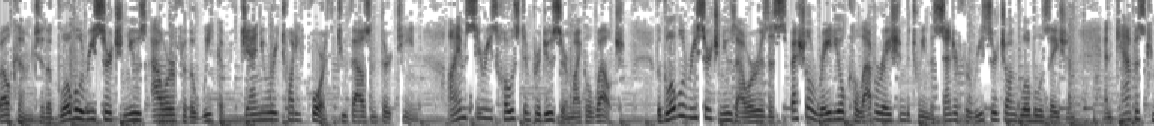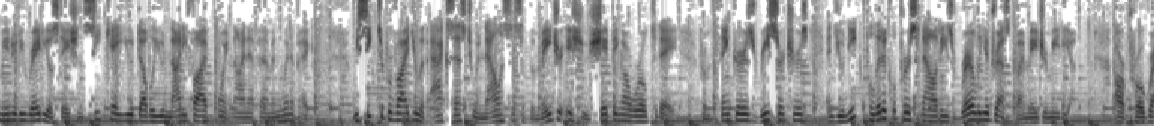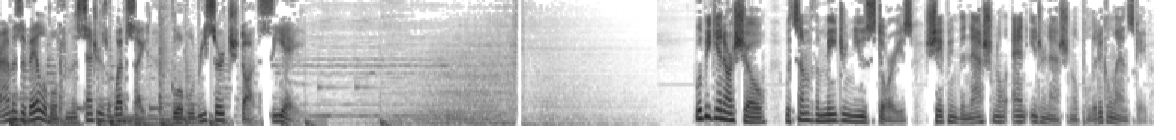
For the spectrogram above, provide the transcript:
Welcome to the Global Research News Hour for the week of January 24th, 2013. I am series host and producer Michael Welch. The Global Research News Hour is a special radio collaboration between the Center for Research on Globalization and campus community radio station CKUW 95.9 FM in Winnipeg. We seek to provide you with access to analysis of the major issues shaping our world today, from thinkers, researchers, and unique political personalities rarely addressed by major media. Our program is available from the Center's website, globalresearch.ca. We'll begin our show with some of the major news stories shaping the national and international political landscape.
